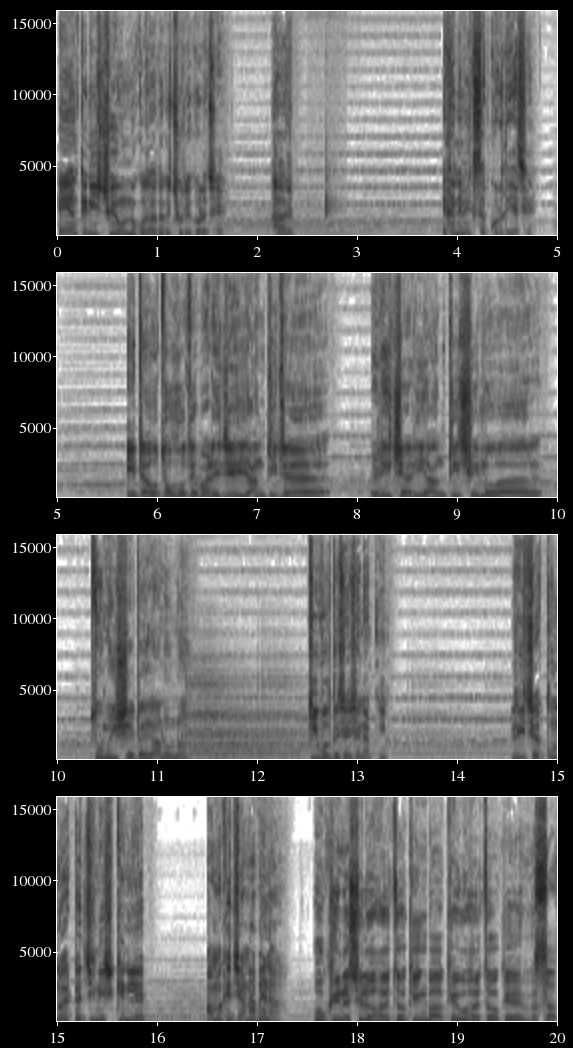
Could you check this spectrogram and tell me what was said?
এই আংটি নিশ্চয়ই অন্য কোথাও থেকে চুরি করেছে। আর এখানে মিক্স আপ করে দিয়েছে। এটাও তো হতে পারে যে এই আংটিটা রিচারি আংটি ছিল আর তুমি সেটা জানো না। কি বলতে চাইছেন আপনি? রিচা কোনো একটা জিনিস কিনলে আমাকে জানাবে না? ও কিনেছিল হয়তো কিংবা কেউ হয়তো ওকে সব।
